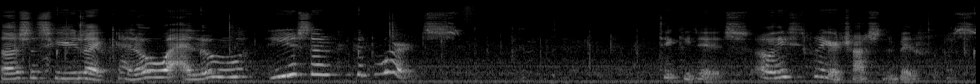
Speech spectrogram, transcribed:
So I was just here like hello, hello. He just said good words. I think he did. Oh, at least he's putting our trash in the bin for us.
